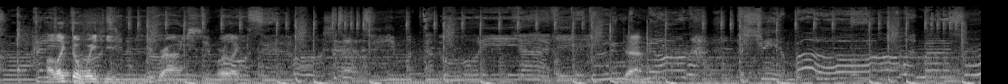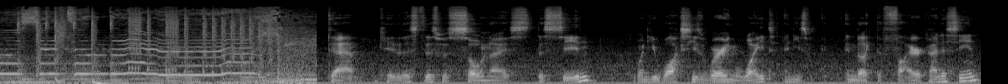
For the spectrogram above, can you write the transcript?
Oh. I like the way he, he raps, or like... Damn. Damn. Okay, this this was so nice. The scene when he walks, he's wearing white and he's in like the fire kind of scene,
